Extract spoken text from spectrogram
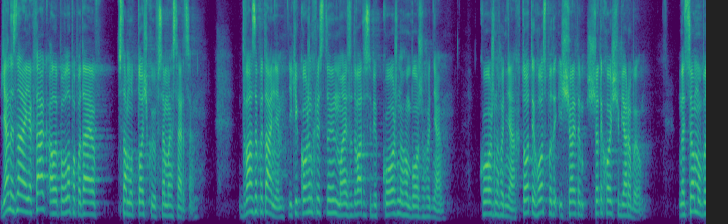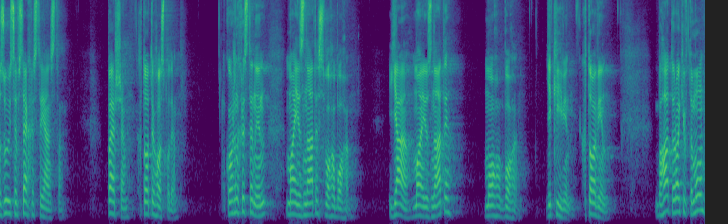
Я не знаю, як так, але Павло попадає в саму точку і в саме серце. Два запитання, які кожен християнин має задавати собі кожного Божого дня. Кожного дня. Хто ти, Господи, і що ти, що ти хочеш, щоб я робив? На цьому базується все християнство. Перше, хто ти, Господи? Кожен християнин має знати свого Бога. Я маю знати мого Бога. Який він? Хто він? Багато років тому,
